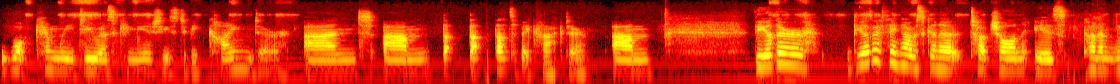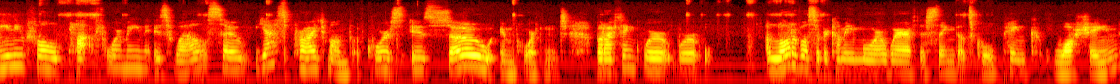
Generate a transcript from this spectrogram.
what can we do as communities to be kinder and um, that, that that's a big factor um, the other the other thing I was going to touch on is kind of meaningful platforming as well. So yes, Pride Month, of course, is so important, but I think we're we're a lot of us are becoming more aware of this thing that's called pink washing,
